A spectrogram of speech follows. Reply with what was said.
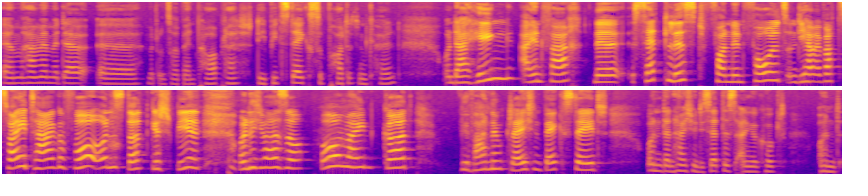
ähm, haben wir mit der äh, mit unserer Band Powerplush die Beatsteaks supported in Köln. Und da hing einfach eine Setlist von den Folds und die haben einfach zwei Tage vor uns dort gespielt. Und ich war so, oh mein Gott, wir waren im gleichen Backstage. Und dann habe ich mir die Setlist angeguckt. Und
